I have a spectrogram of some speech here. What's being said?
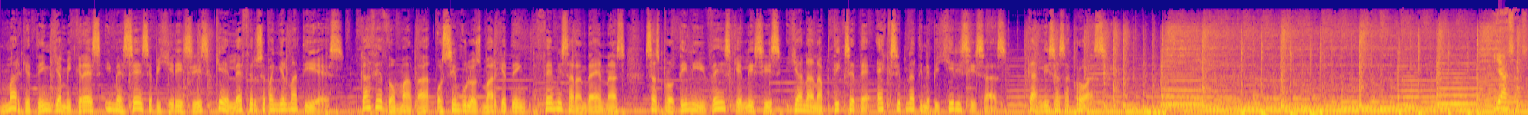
Μάρκετινγκ για μικρές ή μεσαίες επιχειρήσεις και ελεύθερους επαγγελματίες. Κάθε εβδομάδα ο σύμβουλος Μάρκετινγκ Θέμη 41 σας προτείνει ιδέες και λύσεις για να αναπτύξετε έξυπνα την επιχείρησή σας. Καλή σας ακρόαση. Γεια σας.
